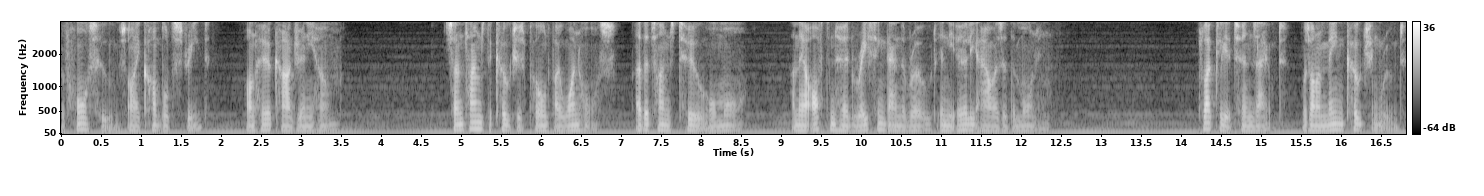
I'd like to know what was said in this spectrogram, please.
of horse hooves on a cobbled street on her car journey home. Sometimes the coach is pulled by one horse other times two or more, and they are often heard racing down the road in the early hours of the morning. Pluckley, it turns out, was on a main coaching route,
